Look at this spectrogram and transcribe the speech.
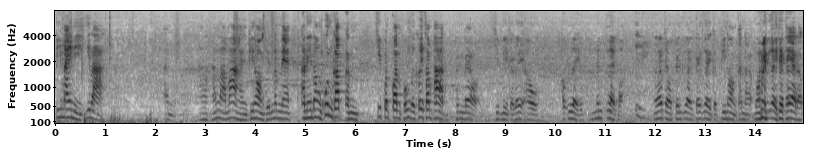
ปีใหม่นี่อีหลาอันอ่าหันหน้ามาให้พี่น้องเห็นน้ำแน่อันนี้น้องคุณครับ อันคลิปก่อนๆผมก็เคยสัมภาษณ์เพิ่นแล้วคลิปนี้ก็เลยเอาเอาเอื้อยมันเอื้อยบ่เอ้ยเออเจ้าเป็นเอื้อยใกล้เอื้อยกับพี่น้องกันนะบ่แม่นเอื้อยแท้ๆดอก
